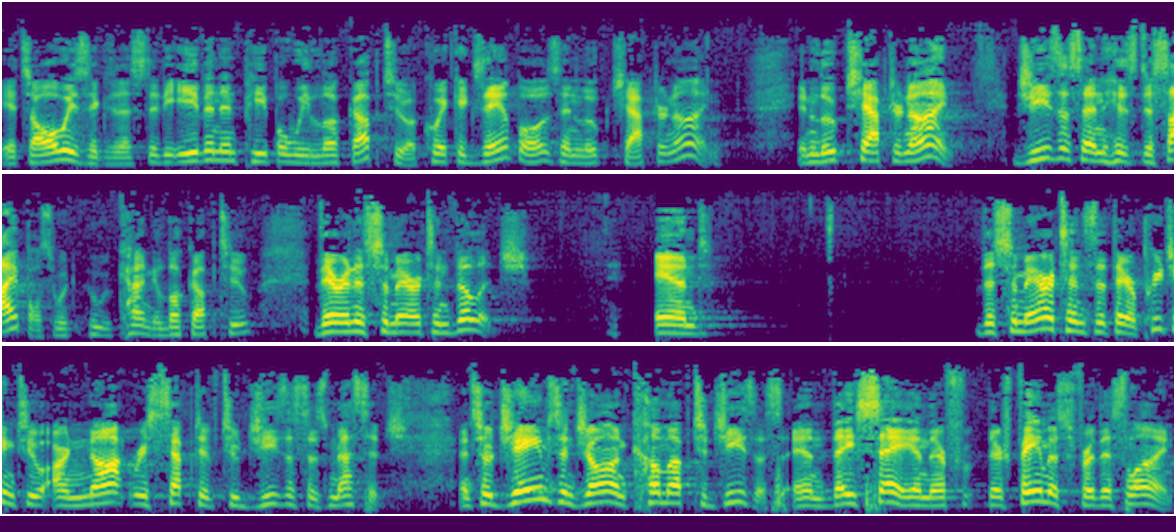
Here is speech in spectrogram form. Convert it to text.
It's always existed, even in people we look up to. A quick example is in Luke chapter 9. In Luke chapter 9, Jesus and his disciples, who we kind of look up to, they're in a Samaritan village. And the Samaritans that they are preaching to are not receptive to Jesus' message. And so James and John come up to Jesus and they say, and they're, they're famous for this line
